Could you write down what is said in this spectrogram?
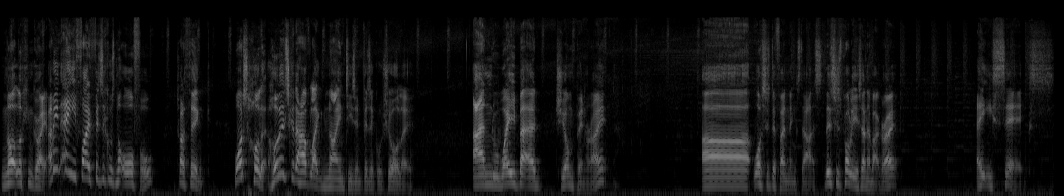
Not looking great. I mean, 85 physical is not awful. I'm trying to think. What's Gullit? Gullit's going to have like 90s in physical, surely. And way better jumping, right? Uh, what's his defending stats? This is probably a centre back, right? 86.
